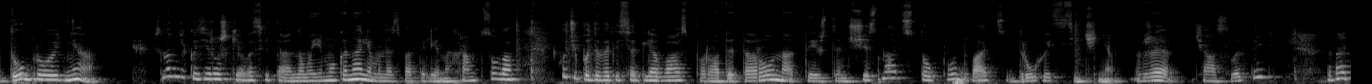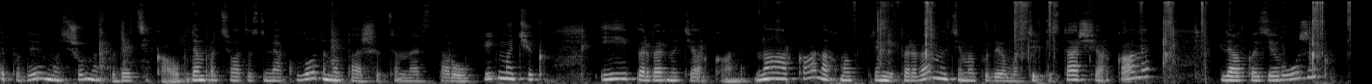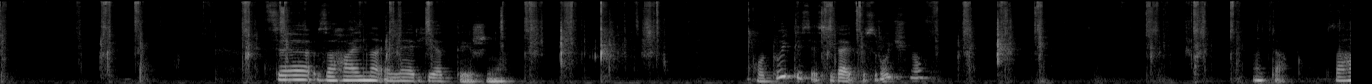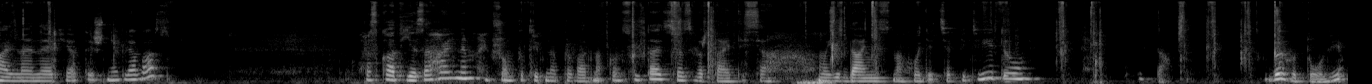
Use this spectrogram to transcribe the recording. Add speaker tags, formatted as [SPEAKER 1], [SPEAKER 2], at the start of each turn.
[SPEAKER 1] Доброго дня! Шановні козірожки, я вас вітаю на моєму каналі. Мене звати Лена Храмцова. Хочу подивитися для вас поради Таро на тиждень з 16 по 22 січня. Вже час летить. Давайте подивимось, що в нас буде цікаво. Будемо працювати з двома колодами. Перше це в нас Таро відьмачик і перевернуті аркани. На арканах ми прямі перевернуті, ми подивимось тільки старші аркани для козірожок. Це загальна енергія тижня. Готуйтеся, сідайте зручно. Так, загальна енергія тижня для вас. Розклад є загальним. Якщо вам потрібна приватна консультація, звертайтеся. Мої дані знаходяться під відео. І так, ви готові.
